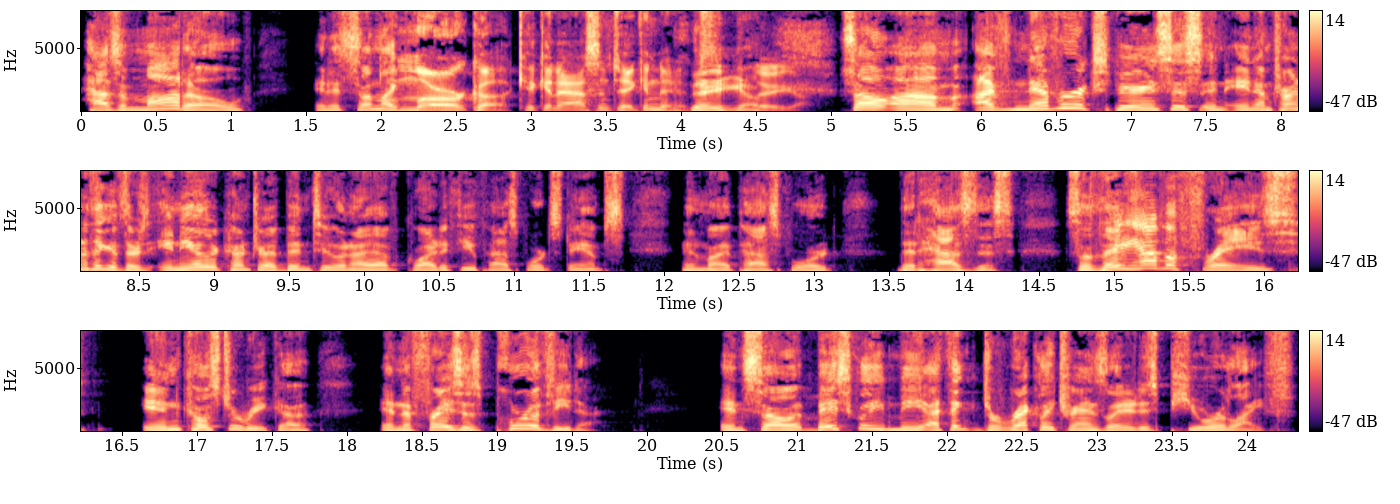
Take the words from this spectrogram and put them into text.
has a motto and it's unlike America kicking ass and taking names. there you go. There you go. So, um, I've never experienced this in, in. I'm trying to think if there's any other country I've been to, and I have quite a few passport stamps in my passport that has this. So they have a phrase in Costa Rica, and the phrase is "pura vida," and so it basically me, I think, directly translated is "pure life,"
